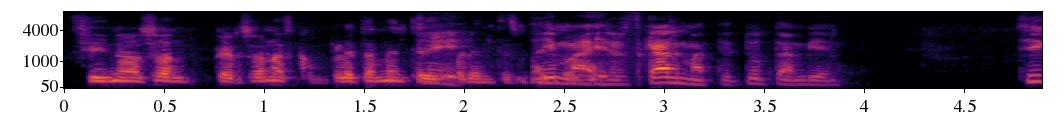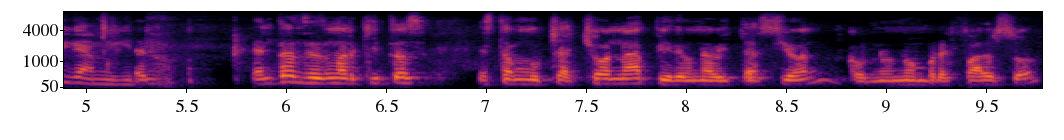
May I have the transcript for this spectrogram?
Sí, no, son personas completamente Sí, diferentes. sí. Myers, cálmate, tú también. Sigue, amiguito. Entonces, Marquitos, esta muchachona pide una habitación con un nombre falso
